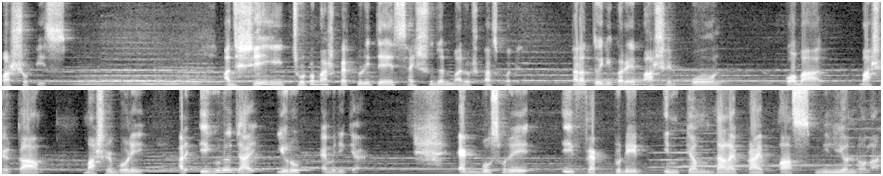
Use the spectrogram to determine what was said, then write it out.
পাঁচশো পিস আজ সেই ছোট বাঁশ ফ্যাক্টরিতে চারশো জন মানুষ কাজ করে। তারা তৈরি করে বাঁশের কোন কবাদ বাঁশের কাপ বাঁশের গড়ি আর এগুলো যায় ইউরোপ আমেরিকা এক বছরে এই ফ্যাক্টরির ইনকাম দাঁড়ায় প্রায় পাঁচ মিলিয়ন ডলার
